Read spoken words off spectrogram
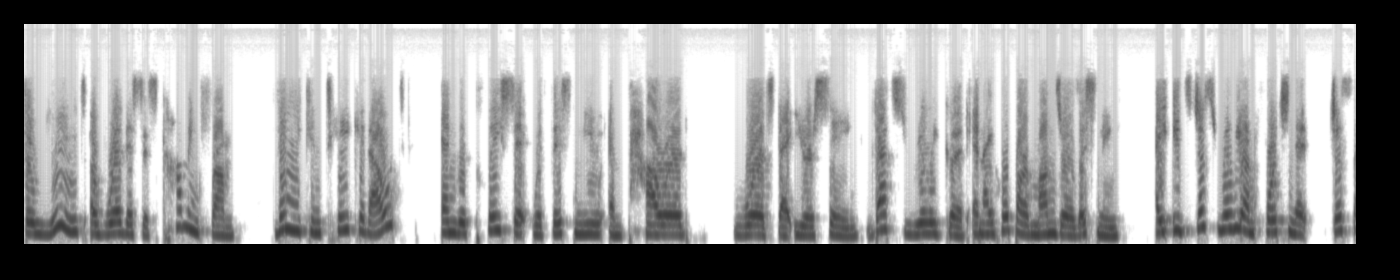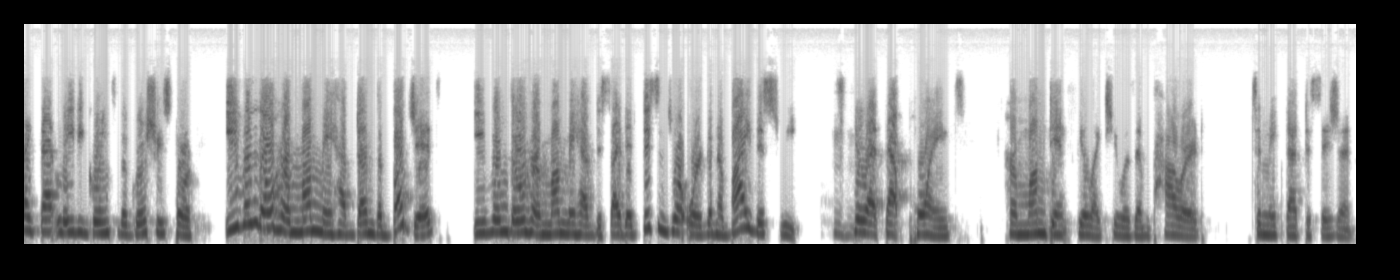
the roots of where this is coming from, then you can take it out and replace it with this new empowered words that you're saying. That's really good. And I hope our moms are listening. I, it's just really unfortunate, just like that lady going to the grocery store, even though her mom may have done the budget, even though her mom may have decided this is what we're going to buy this week, mm-hmm. still at that point, her mom didn't feel like she was empowered to make that decision.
